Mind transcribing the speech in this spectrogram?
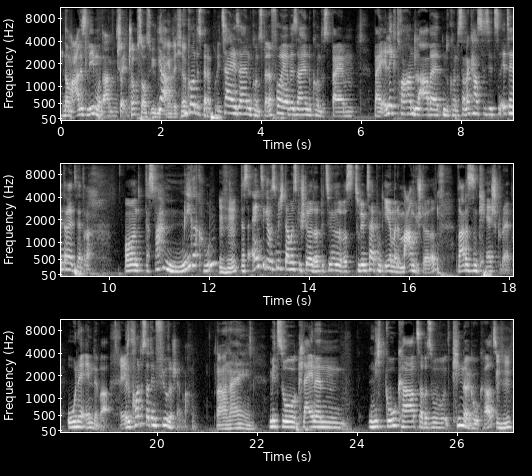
normales Leben unter Jo- Anführungszeichen. Jobs ausüben Ja, eigentlich. du Ja? konntest bei der Polizei sein, du konntest bei der Feuerwehr sein, du konntest beim, bei Elektrohandel arbeiten, du konntest an der Kasse sitzen, etc. etc. Und das war mega cool. Mhm. Das Einzige, was mich damals gestört hat, beziehungsweise was zu dem Zeitpunkt eher meine Mom gestört hat, war, dass es ein Cash Grab ohne Ende war. Weil du konntest dort den Führerschein machen Ah, nein. mit so kleinen, nicht Go-Karts, aber so Kinder-Go-Karts. Mhm.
